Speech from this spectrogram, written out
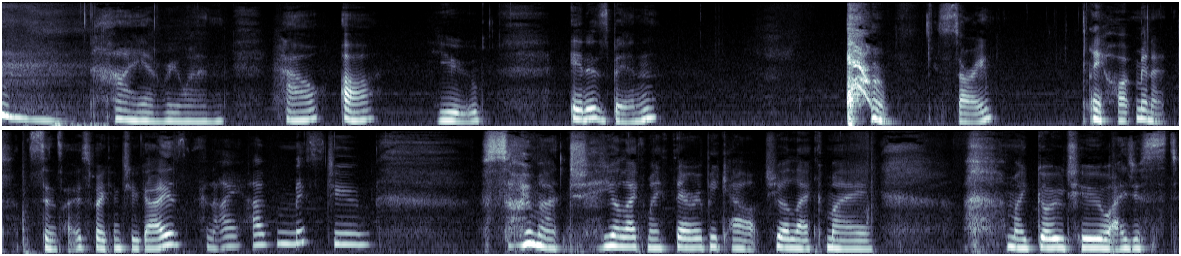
Hi everyone. How are you? It has been sorry, a hot minute since I've spoken to you guys and I have missed you so much. You're like my therapy couch. You're like my my go-to. I just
